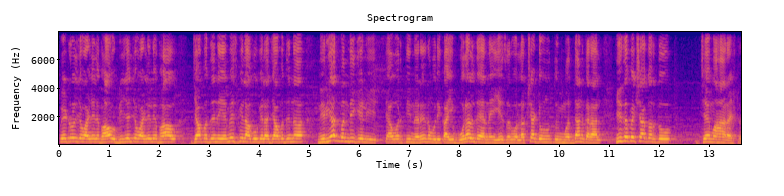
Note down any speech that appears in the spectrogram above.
पेट्रोलचे वाढलेले भाव डिझेलचे वाढलेले भाव ज्या पद्धतीने एम एस पी लागू केला ज्या पद्धतीनं निर्यात बंदी केली त्यावरती नरेंद्र मोदी काही बोलायला तयार नाही हे सर्व लक्षात ठेवून तुम्ही मतदान कराल. हीच अपेक्षा करतो. जय महाराष्ट्र.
